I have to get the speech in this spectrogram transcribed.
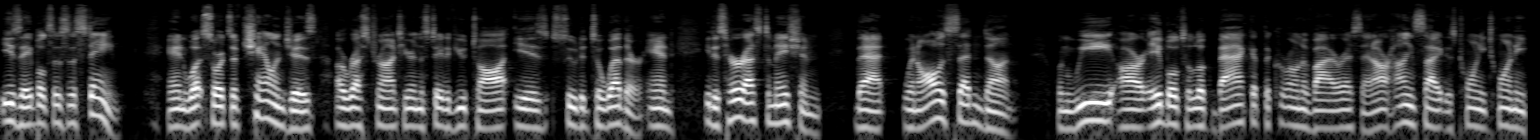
is able to sustain and what sorts of challenges a restaurant here in the state of Utah is suited to weather. And it is her estimation that when all is said and done, when we are able to look back at the coronavirus and our hindsight is 2020,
